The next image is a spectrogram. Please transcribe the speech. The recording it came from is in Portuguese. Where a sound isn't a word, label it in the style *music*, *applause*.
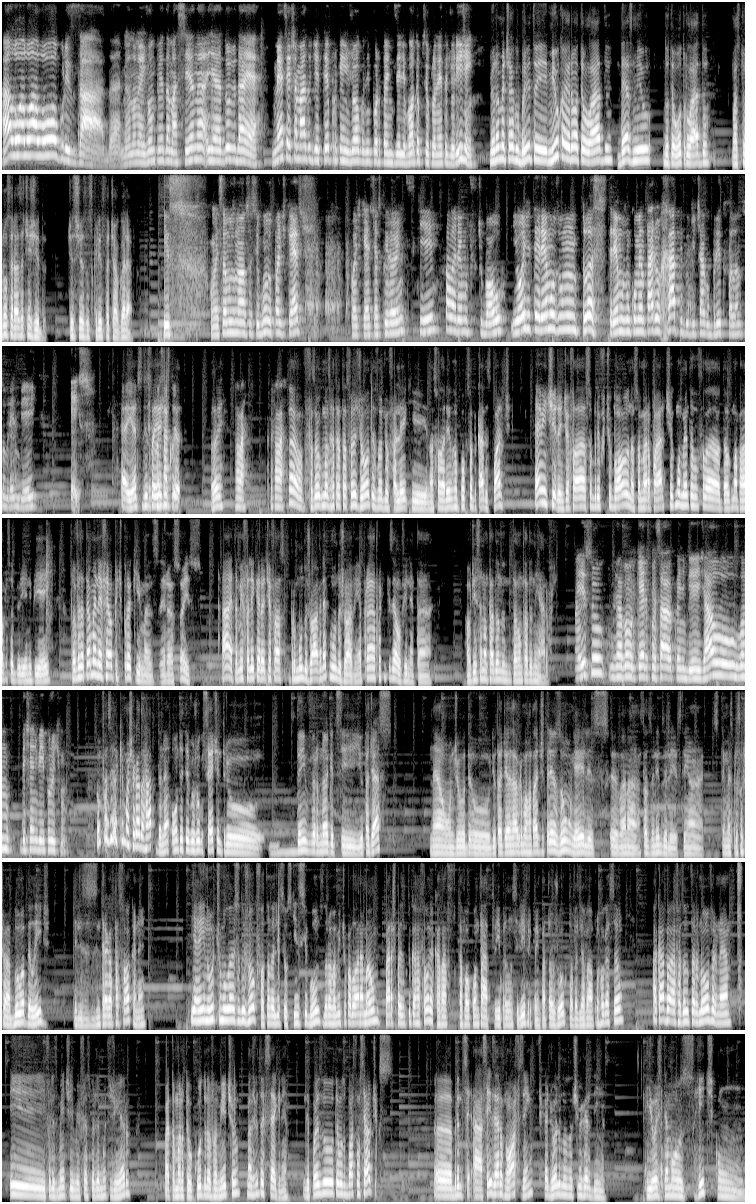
Alô, alô, alô, gurizada! Meu nome é João Pedro Damascena e a dúvida é: Messi é chamado de ET porque em jogos importantes ele volta pro seu planeta de origem? Meu nome é Thiago Brito e mil cairão ao teu lado, dez mil do teu outro lado, mas tu não serás atingido. Disse Jesus Cristo a Thiago Galhardo. Isso. Começamos o nosso segundo podcast, podcast Aspirantes, que falaremos de futebol. E hoje teremos um plus, teremos um comentário rápido de Thiago Brito falando sobre NBA. E é isso. É, e antes disso aí a gente. Com... Oi? Vai falar. Vai falar. Não, fazer algumas retratações de ontem, onde eu falei que nós falaremos um pouco sobre cada esporte. É mentira, a gente vai falar sobre futebol na sua maior parte. Em algum momento eu vou falar alguma palavra sobre NBA. Talvez até uma NFL pitch por aqui, mas era só isso. Ah, eu também falei que era dia falar pro mundo jovem, não é pro mundo jovem, é pra, pra quem quiser ouvir, né? Tá... A audiência não tá dando, tá, não tá dando em árvore. É isso, já vamos, queres começar com a NBA já ou vamos deixar a NBA por último? Vamos fazer aqui uma chegada rápida, né? Ontem teve o jogo 7 entre o Denver Nuggets e Utah Jazz, né? Onde o, o Utah Jazz abre uma vantagem de 3-1 e aí eles, eh, lá nos Estados Unidos, eles têm, a, têm uma expressão que chama Blue Up the Lead, eles entregam a paçoca, né? E aí, no último lance do jogo, faltando ali seus 15 segundos, novamente com a bola na mão, para para dentro do garrafão, né? Cavar, cavar o contato e ir para lance livre para empatar o jogo, talvez levar uma prorrogação. Acaba fazendo turnover, né? E infelizmente me fez perder muito dinheiro. Vai tomando teu cu do Nova Mitchell, mas a vida que segue, né? Depois o, temos o Boston Celtics, uh, abrindo a 6 0 no office, hein? Fica de olho no, no time verdinho. E hoje temos Hit com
